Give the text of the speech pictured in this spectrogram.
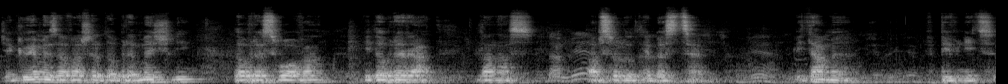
Dziękujemy za Wasze dobre myśli, dobre słowa i dobre rady. Dla nas absolutnie bezcenne. Witamy w piwnicy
